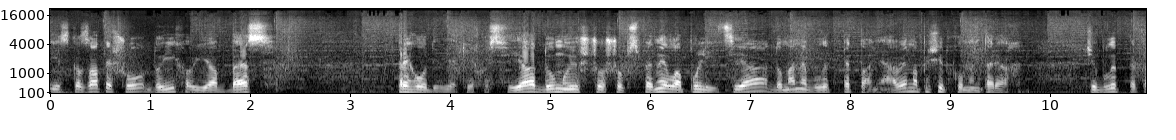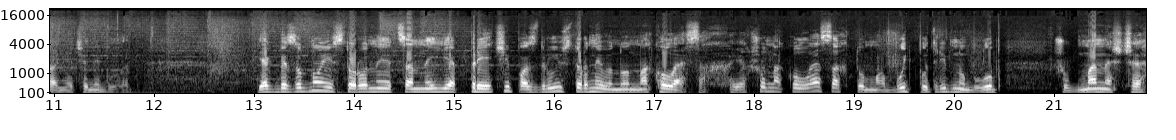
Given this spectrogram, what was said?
і сказати, що доїхав я без пригодів якихось. Я думаю, що щоб спинила поліція, до мене були б питання. А ви напишіть в коментарях, чи були б питання, чи не були б. Якби з одної сторони це не є причіп, а з другої сторони воно на колесах. Якщо на колесах, то, мабуть, потрібно було б, щоб в мене ще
